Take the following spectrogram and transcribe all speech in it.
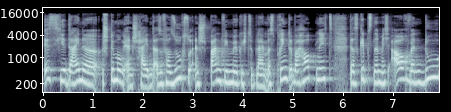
ist hier deine Stimmung entscheidend. Also versuch so entspannt wie möglich zu bleiben. Es bringt überhaupt nichts. Das gibt's nämlich auch, wenn du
